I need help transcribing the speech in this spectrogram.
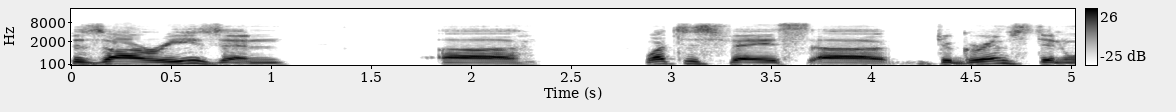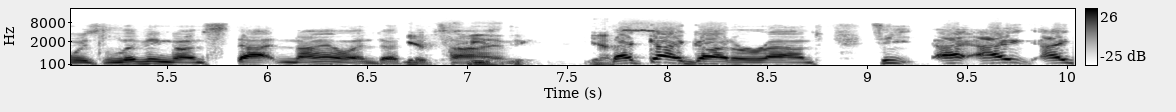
bizarre reason, uh, what's his face, uh, De Grimston was living on Staten Island at yes, the time. The, Yes. That guy got around. See, I, I,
